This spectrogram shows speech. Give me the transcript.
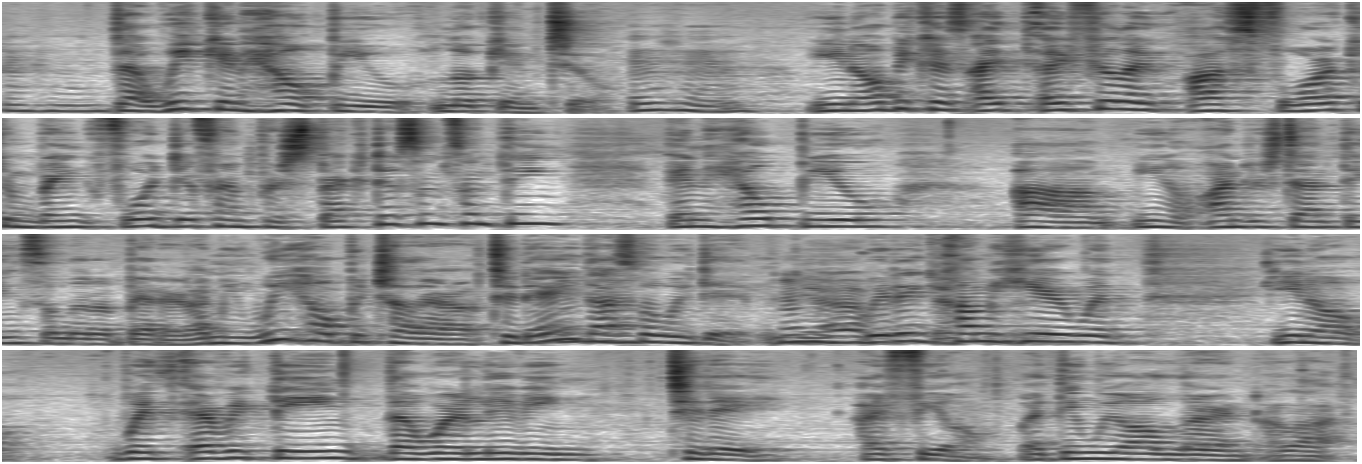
that we can help you look into. You know, because I, I feel like us four can bring four different perspectives on something and help you. Um, you know, understand things a little better. I mean, we help each other out. Today, that's what we did. Yeah, we didn't come here with, you know, with everything that we're living today. I feel. I think we all learned a lot.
